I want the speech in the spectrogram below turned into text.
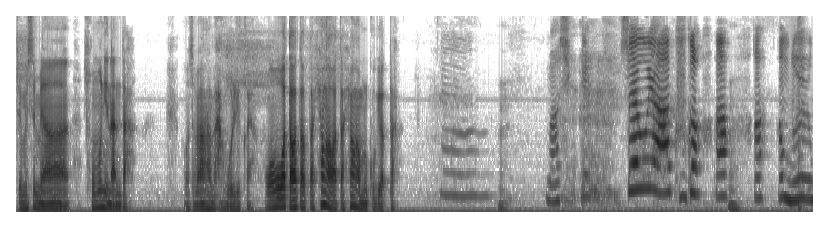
좀 있으면 소문이 난다. 어서 막, 막 몰릴 거야. 오 왔다 왔다 왔다. 형아 왔다. 형아 물고기 왔다. 음, 맛있게. 새우야, 그거 아, 음. 아, 아, 물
